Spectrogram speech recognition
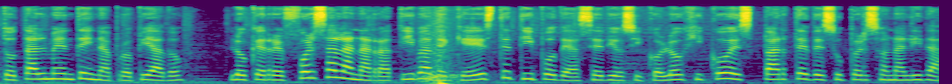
totalmente inapropiado, lo que refuerza la narrativa de que este tipo de asedio psicológico es parte de su personalidad.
